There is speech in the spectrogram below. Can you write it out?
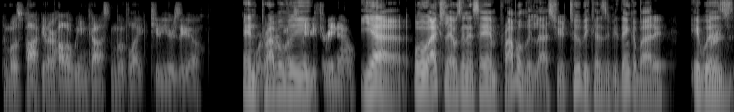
the most popular Halloween costume of like two years ago. and was, probably maybe three now. yeah well actually i was gonna say and probably last year too because if you think about it it was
